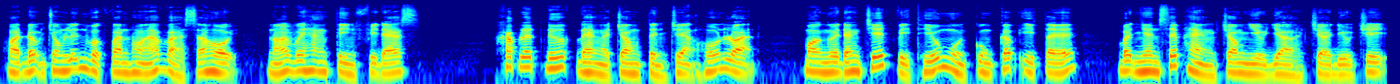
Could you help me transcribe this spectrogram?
hoạt động trong lĩnh vực văn hóa và xã hội, nói với hãng tin Fides. Khắp đất nước đang ở trong tình trạng hỗn loạn, mọi người đang chết vì thiếu nguồn cung cấp y tế, bệnh nhân xếp hàng trong nhiều giờ chờ điều trị,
